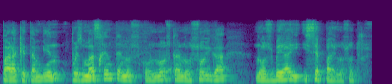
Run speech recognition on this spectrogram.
para que también pues más gente nos conozca, nos oiga, nos vea y sepa de nosotros.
